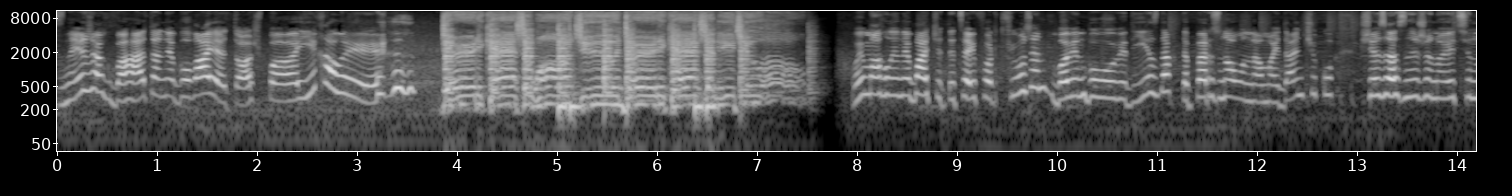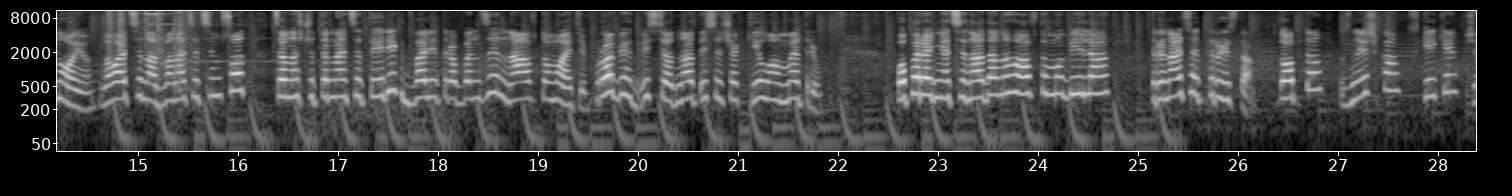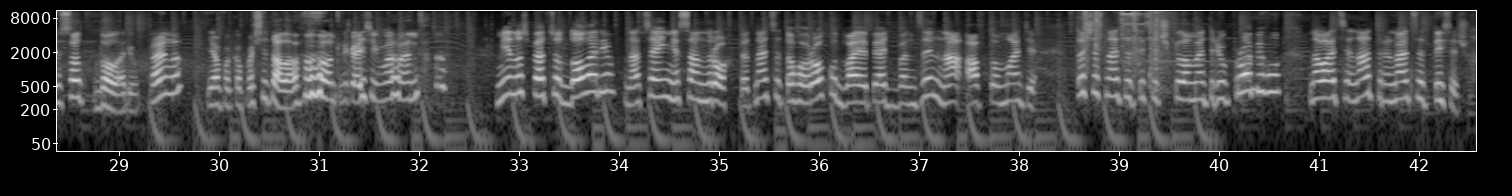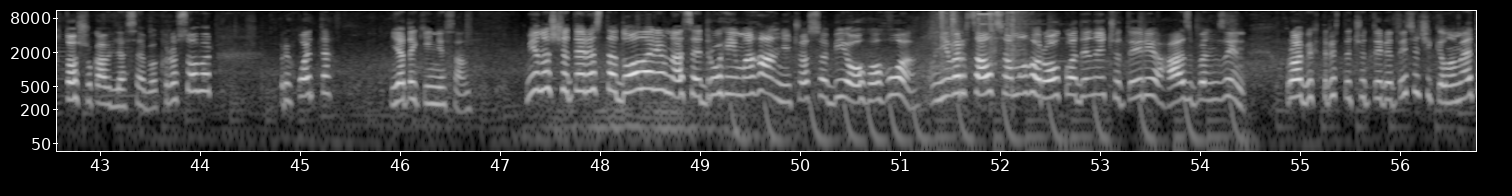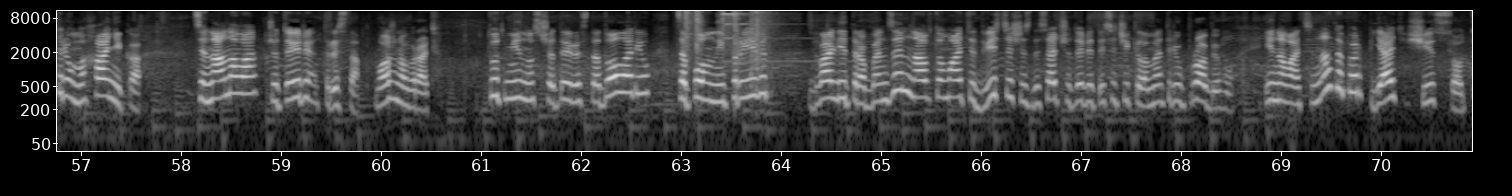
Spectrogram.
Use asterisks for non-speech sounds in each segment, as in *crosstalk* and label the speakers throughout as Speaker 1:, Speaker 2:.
Speaker 1: Знижок багато не буває, тож поїхали.
Speaker 2: Dirty cash, I want you, and dirty cash, I need you.
Speaker 1: Ви могли не бачити цей Ford Fusion, бо він був у від'їздах. Тепер знову на майданчику ще за зниженою ціною. Нова ціна 12700. Це в нас 14 рік, 2 літра бензин на автоматі. Пробіг 201 тисяча кілометрів. Попередня ціна даного автомобіля 13300. Тобто знижка скільки? 600 доларів. Правильно? Я поки посчитала. *laughs* Відвлікаючий момент. Мінус 500 доларів на цей Nissan Rogue 15-го року 2,5 бензин на автоматі. 116 тисяч кілометрів пробігу, нова ціна 13 тисяч. Хто шукав для себе кросовер, приходьте, є такий Nissan. Мінус 400 доларів на цей другий Меган, нічого собі, ого-го. Універсал 7-го року 1,4 газ бензин. Пробіг 304 тисячі кілометрів механіка. Ціна нова 4300. Можна брати. Тут мінус 400 доларів. Це повний привід. 2 літра бензин на автоматі 264 тисячі кілометрів пробігу. І нова ціна тепер 5600.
